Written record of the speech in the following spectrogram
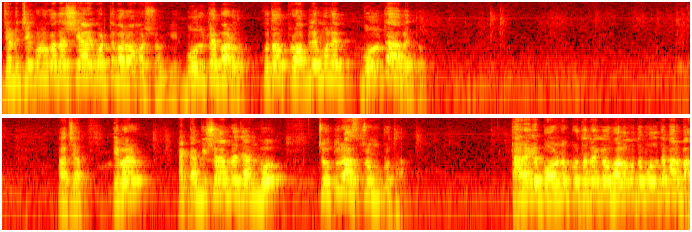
যেন যে কোনো কথা শেয়ার করতে পারো আমার সঙ্গে। বলতে পারো। কোথাও প্রবলেম হলে বলতে হবে তো। আচ্ছা এবার একটা বিষয় আমরা জানব, চতুরাশ্রম প্রথা। তার আগে বর্ণ প্রথাটাকেও ভালো মতো বলতে পারবা?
